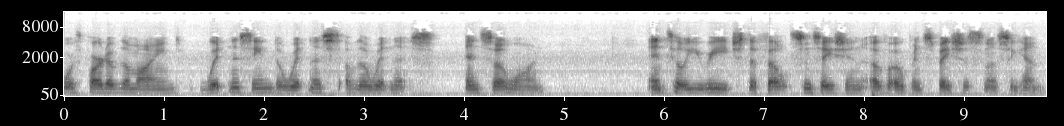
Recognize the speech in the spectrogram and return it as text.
Fourth part of the mind, witnessing the witness of the witness, and so on, until you reach the felt sensation of open spaciousness again.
